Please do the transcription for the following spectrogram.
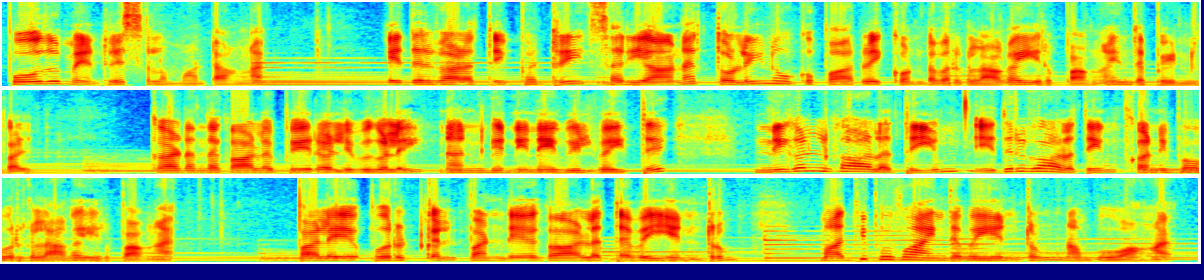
போதும் என்றே சொல்ல மாட்டாங்க. எதிர்காலத்தை பற்றி சரியான தொலைநோக்கு பார்வை கொண்டவர்களாக இருப்பாங்க இந்த பெண்கள். கடந்த கால பேரழிவுகளை நன்கு நினைவில் வைத்து நிகழ்காலத்தையும் எதிர்காலத்தையும் கணிப்பவர்களாக இருப்பாங்க. பழைய பொருட்கள் பண்டைய காலத்தவை என்றும் மதிப்பு வாய்ந்தவை என்றும் நம்புவாங்க.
